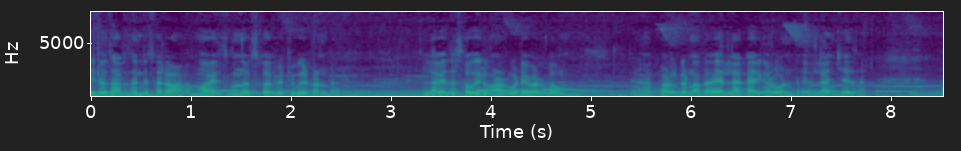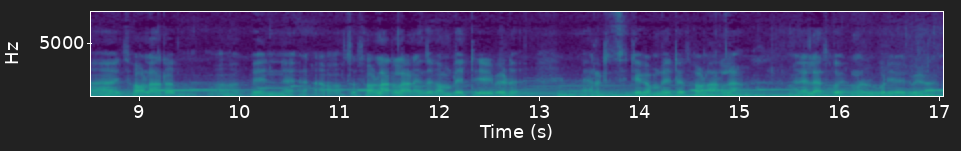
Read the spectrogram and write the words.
ഇരുപത്താറ് സെന്റ് സ്ഥലമാണ് മൂവായിരത്തി മുന്നൂറ് സ്ക്വയർ ഫീറ്റ് വീടുണ്ട്. എല്ലാവിധ സൗകര്യങ്ങളോട് കൂടിയ വെള്ളവും കുഴൽക്കിണർ എല്ലാ കാര്യങ്ങളും ഉണ്ട്. എല്ലാം ചെയ്ത സോളാറ് പിന്നെ സോളാറിലാണ് ഇത് കംപ്ലീറ്റ് ഈ വീട്. ഇലക്ട്രിസിറ്റി കംപ്ലീറ്റ് സോളാറിലാണ്. അങ്ങനെ എല്ലാ സൗകര്യങ്ങളോടും കൂടി ഒരു വീടാണ്.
